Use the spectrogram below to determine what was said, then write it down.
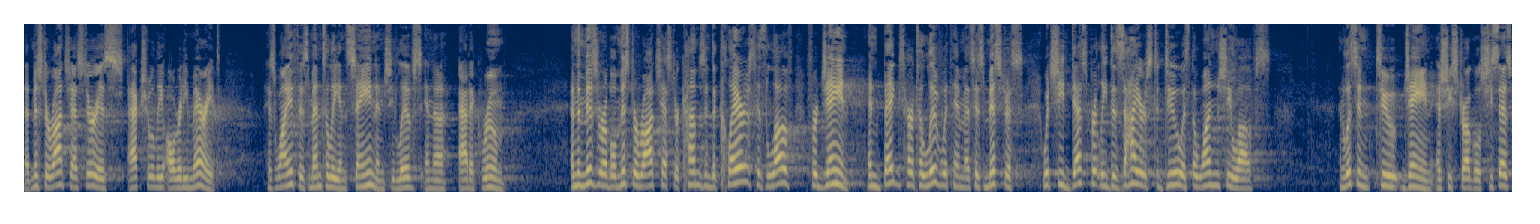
that Mr. Rochester is actually already married. His wife is mentally insane and she lives in an attic room. And the miserable Mr. Rochester comes and declares his love for Jane and begs her to live with him as his mistress, which she desperately desires to do as the one she loves. And listen to Jane as she struggles. She says,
